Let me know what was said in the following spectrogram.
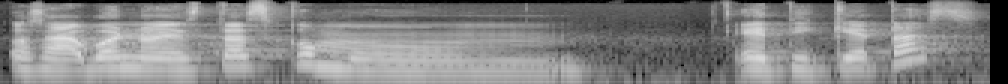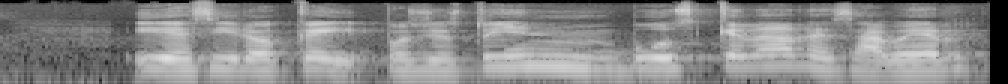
o sea, bueno, estas como etiquetas y decir, ok, pues yo estoy en búsqueda de saber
